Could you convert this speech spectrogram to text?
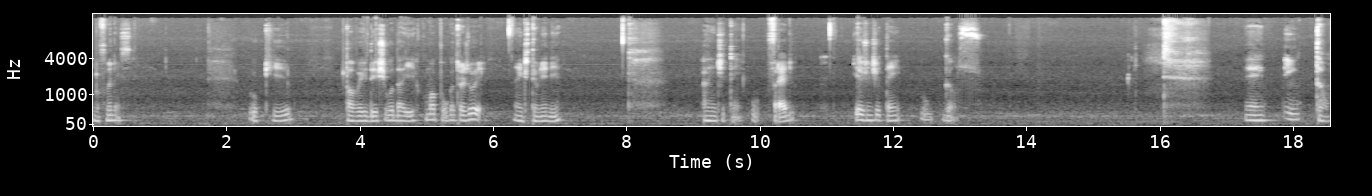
no Fluminense. O que talvez deixe o Odair com uma pulga atrás do orelha. A gente tem o Nenê, a gente tem o Fred e a gente tem o Ganso. É, então,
